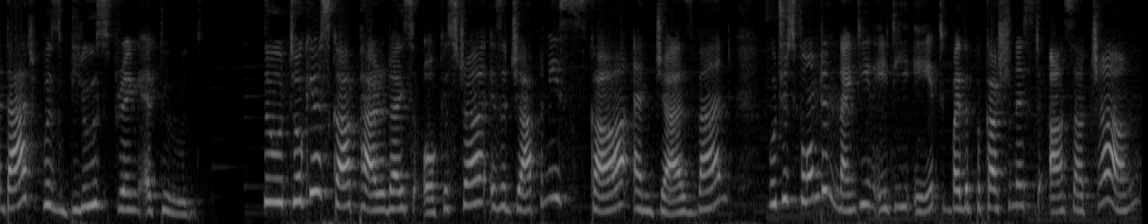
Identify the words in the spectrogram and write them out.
And that was Blue Spring Etude. So, Tokyo Ska Paradise Orchestra is a Japanese ska and jazz band which was formed in 1988 by the percussionist Asa Chang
